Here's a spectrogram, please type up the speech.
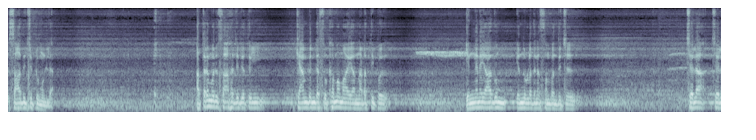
സാധിച്ചിട്ടുമില്ല. അത്തരമൊരു സാഹചര്യത്തിൽ ക്യാമ്പിന്റെ സുഖമമായ നടത്തിപ്പ് എങ്ങനെയാകും എന്നുള്ളതിനെ സംബന്ധിച്ച് ചില ചില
